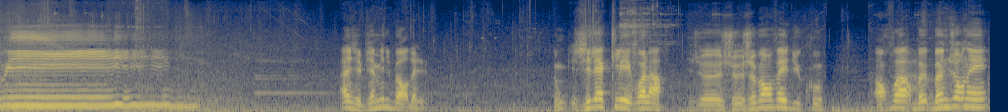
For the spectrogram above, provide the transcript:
Oui Ah, j'ai bien mis le bordel. Donc, j'ai la clé, voilà. Je, je, je m'en vais, du coup. Au revoir, bo- bonne journée?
